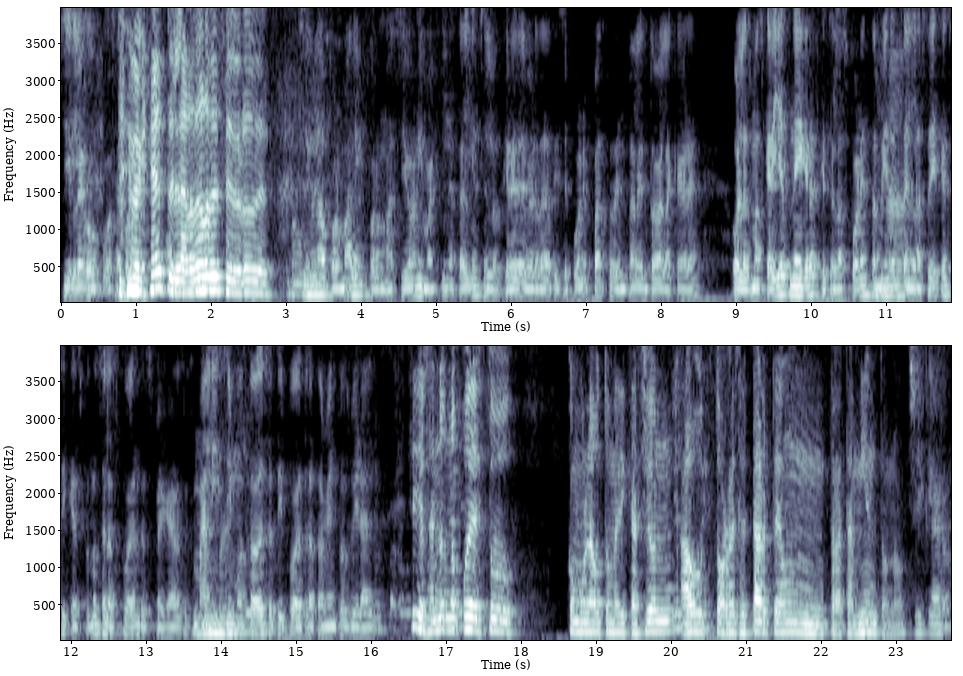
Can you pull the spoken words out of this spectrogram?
Sí, luego, o sea... Imagínate el ardor de ese brother sí, no, por mala información, imagínate, alguien se lo cree de verdad y se pone pasta dental en toda la cara. O las mascarillas negras que se las ponen también hasta en las cejas y que después no se las pueden despegar. O sea, es malísimo todo ese tipo de tratamientos virales. Sí, o sea, no, no puedes tú, como la automedicación, autorrecetarte un tratamiento, ¿no? Sí, claro.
